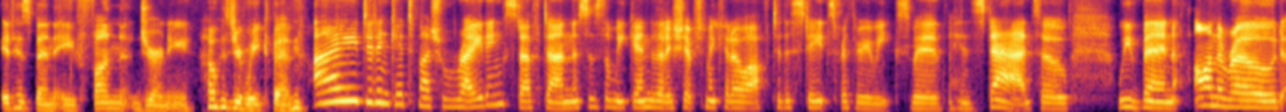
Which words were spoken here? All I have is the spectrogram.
It has been a fun journey. How has your week been? I didn't get much writing stuff done. This is the weekend that I shipped my kiddo off to the states for 3 weeks with his dad. So we've been on the road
